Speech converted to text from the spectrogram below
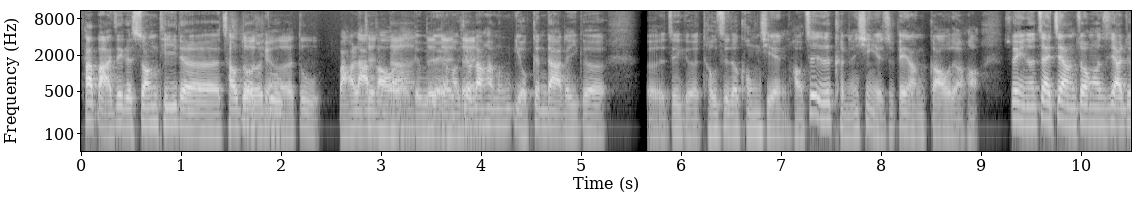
他把这个双 T 的操作额度额度把它拉高了，对不对？好，就让他们有更大的一个呃这个投资的空间。好，这个可能性也是非常高的哈。所以呢，在这样的状况之下，就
